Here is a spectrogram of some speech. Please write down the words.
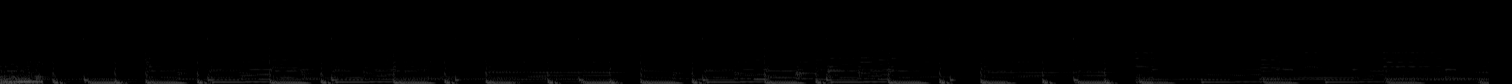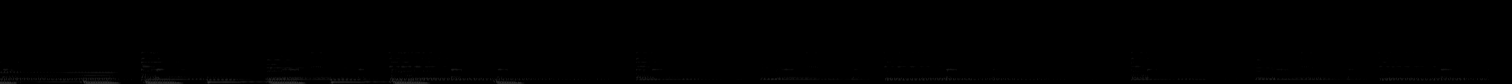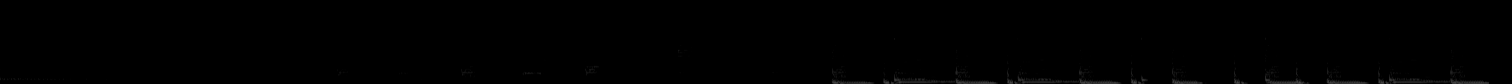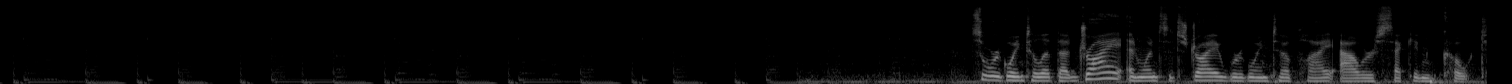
So we're going to let that dry and once it's dry we're going to apply our second coat.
